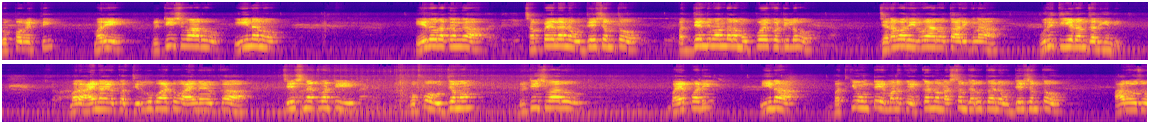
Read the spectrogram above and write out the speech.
గొప్ప వ్యక్తి. మరి బ్రిటిష్ వారు ఈయనను ఏదో రకంగా చంపేయాలనే ఉద్దేశంతో పద్దెనిమిది వందల ముప్పై ఒకటిలో జనవరి ఇరవై ఆరో తారీఖున ఉరి తీయడం జరిగింది. మరి ఆయన యొక్క తిరుగుబాటు ఆయన యొక్క చేసినటువంటి గొప్ప ఉద్యమం బ్రిటిష్ వారు భయపడి ఈయన బతికి ఉంటే మనకు ఎక్కడో నష్టం జరుగుతుందనే ఉద్దేశంతో ఆ రోజు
